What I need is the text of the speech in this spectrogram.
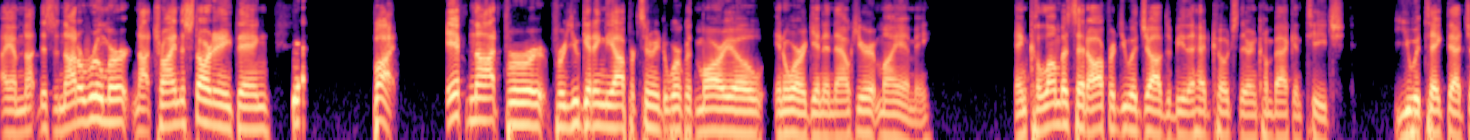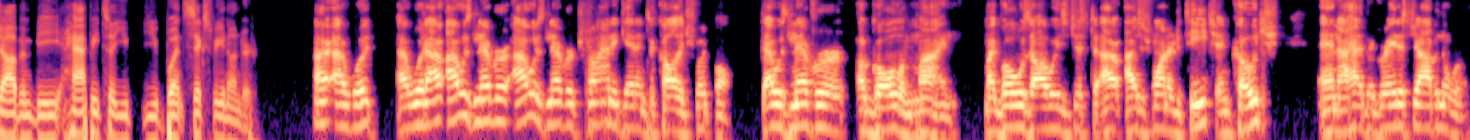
I am not this is not a rumor, not trying to start anything. Yeah. But if not for for you getting the opportunity to work with Mario in Oregon and now here at Miami, and Columbus had offered you a job to be the head coach there and come back and teach, you would take that job and be happy till you you went six feet under. I, I would. I would. I, I was never. I was never trying to get into college football. That was never a goal of mine my goal was always just to, I, I just wanted to teach and coach, and I had the greatest job in the world,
